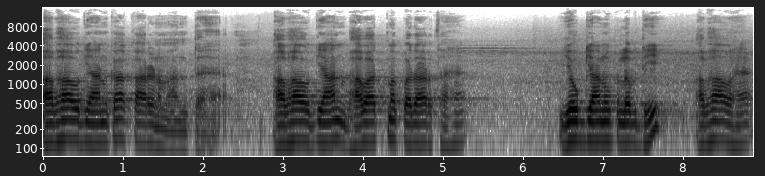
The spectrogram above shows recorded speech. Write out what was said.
अभाव ज्ञान का कारण मानते हैं। अभाव ज्ञान भावात्मक पदार्थ है। योग्यानुपलब्धि अभाव है।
